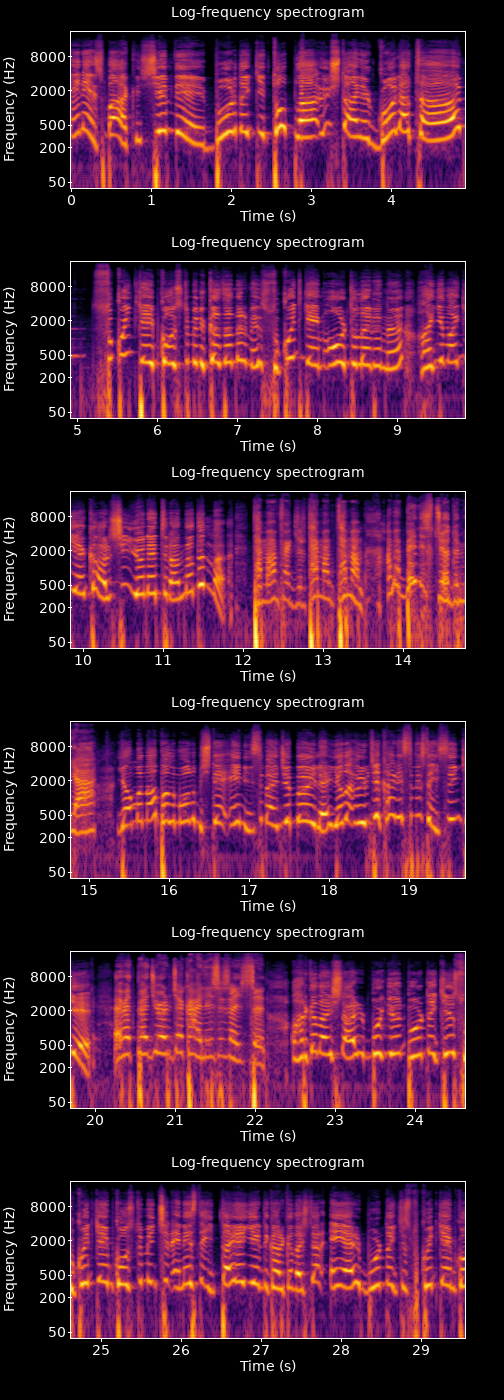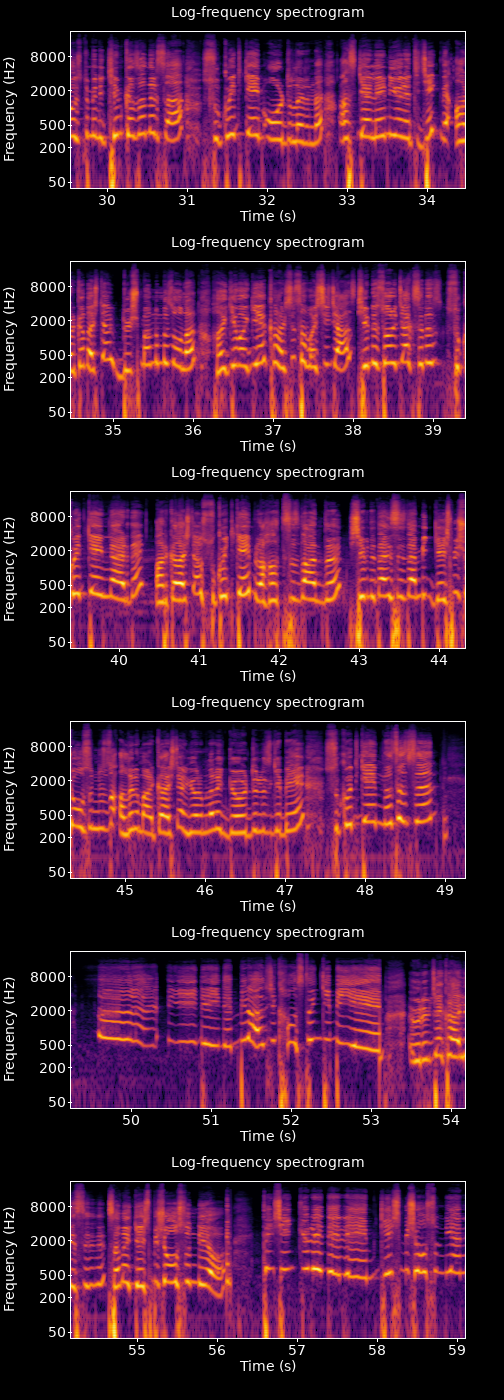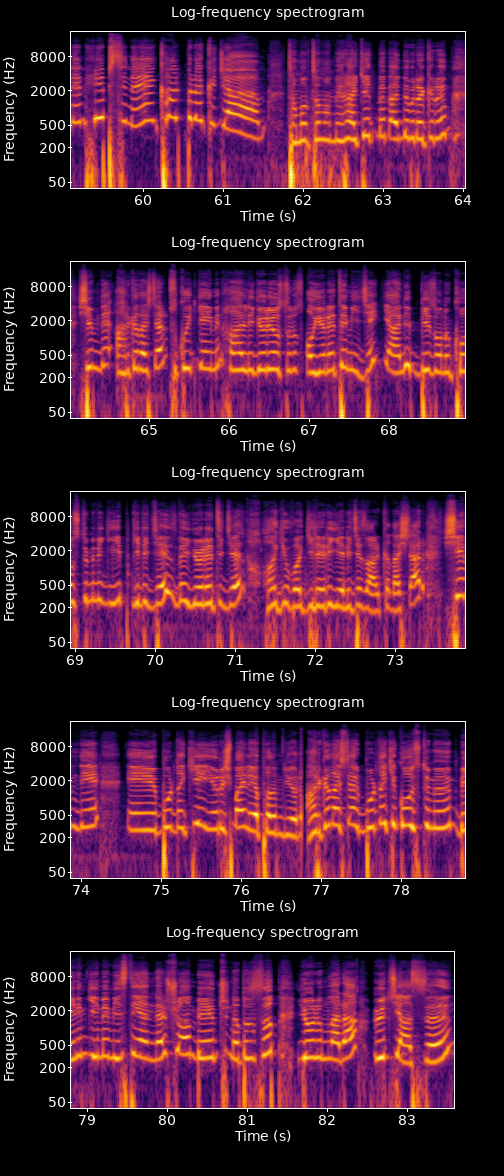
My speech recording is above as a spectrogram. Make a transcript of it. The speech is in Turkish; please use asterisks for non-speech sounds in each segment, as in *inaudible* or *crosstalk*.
Enes bak şimdi buradaki topla 3 tane gol atan Squid Game kostümünü kazanır ve Squid Game ordularını Hagi Wagi'ye karşı yönetir anladın mı? Tamam fakir tamam tamam ama ben istiyordum ya. Ya ama ne yapalım oğlum işte en iyisi bence böyle ya da örümcek ailesi mi seçsin ki? Evet bence örümcek ailesi seçsin. Arkadaşlar bugün buradaki Squid Game kostümü için Enes'le iddiaya girdik arkadaşlar. Eğer buradaki Squid Game kostümünü kim kazanırsa Squid Game ordularını askerlerini yönetecek ve arkadaşlar düşmanımız olan Hagi Wagi'ye karşı savaşacağız. Şimdi soracaksınız Squid Game nerede? Arkadaşlar Squid Game rahatsızlandı. Şimdiden sizden bir geçmiş olsunuzu alırım arkadaşlar yorumlara gördüğünüz gibi. Squid Game nasılsın? İyi değilim birazcık hasta gibiyim. Örümcek ailesinin sana geçmiş olsun diyor. Teşekkür ederim. Geçmiş olsun diyenlerin hepsine bırakacağım. Tamam tamam merak etme ben de bırakırım. Şimdi arkadaşlar Squid Game'in halini görüyorsunuz. O yönetemeyecek. Yani biz onun kostümünü giyip gideceğiz ve yöneteceğiz. Hagi Wagi'leri yeneceğiz arkadaşlar. Şimdi eee, buradaki yarışmayla yapalım diyorum. Arkadaşlar buradaki kostümü benim giymemi isteyenler şu an beğen tuşuna basıp yorumlara 3 yazsın.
